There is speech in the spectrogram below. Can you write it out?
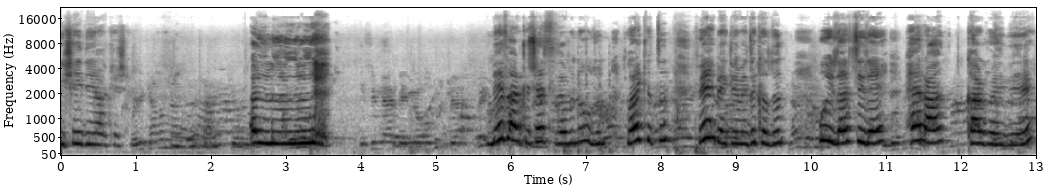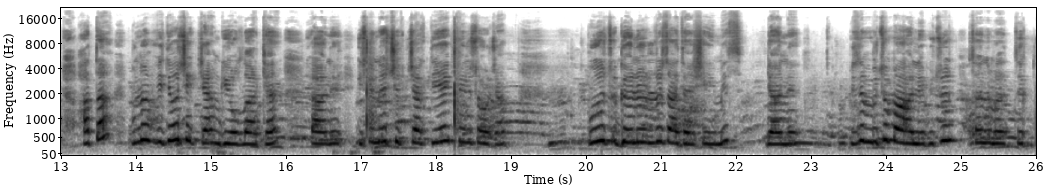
Bir şey değil arkadaşlar. Neyse arkadaşlar siz abone olun, like atın ve beklemede kalın. Bu yüzden size her an kargo edebilirim. Hatta bunu video çekeceğim yollarken. Yani isimde çıkacak diye hepsini soracağım. Bu gönüllü zaten şeyimiz. Yani bizim bütün mahalle, bütün tanımadık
